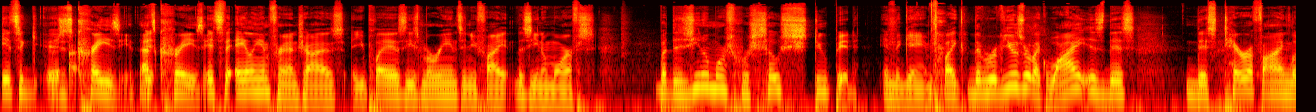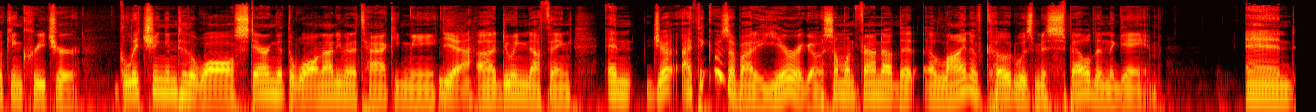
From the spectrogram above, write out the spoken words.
it's a which is uh, crazy. That's crazy. it's the Alien franchise. You play as these Marines and you fight the Xenomorphs, but the Xenomorphs were so stupid in the game. like the reviews were like, "Why is this this terrifying looking creature glitching into the wall, staring at the wall, not even attacking me?" yeah. uh, doing nothing. And ju- I think it was about a year ago, someone found out that a line of code was misspelled in the game. And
